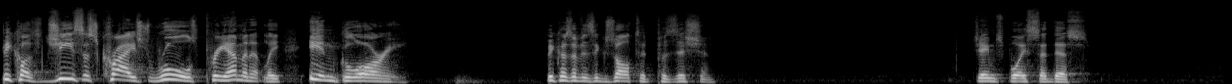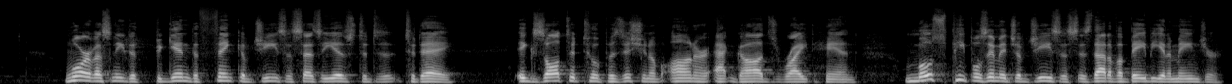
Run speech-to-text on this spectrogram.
because Jesus Christ rules preeminently in glory because of his exalted position. James Boice said this More of us need to begin to think of Jesus as he is to today exalted to a position of honor at God's right hand. Most people's image of Jesus is that of a baby in a manger.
